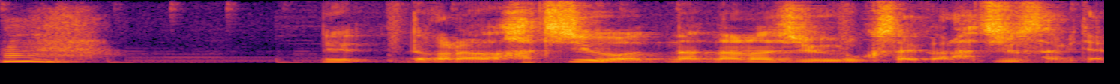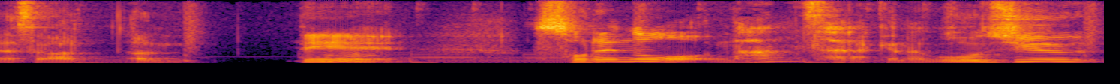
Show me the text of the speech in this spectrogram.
うん。でだから80はな76歳から80歳みたいなやつがあるんで、うそれの何歳だっけな50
